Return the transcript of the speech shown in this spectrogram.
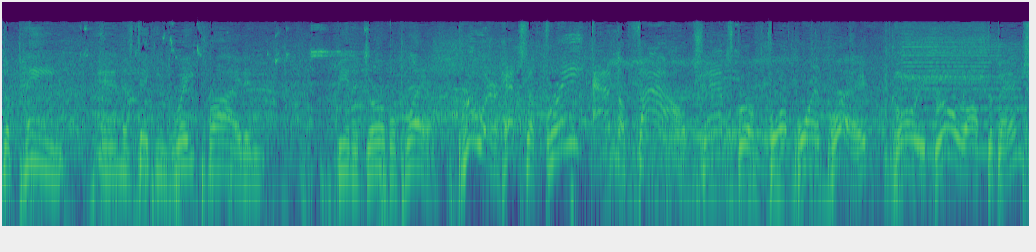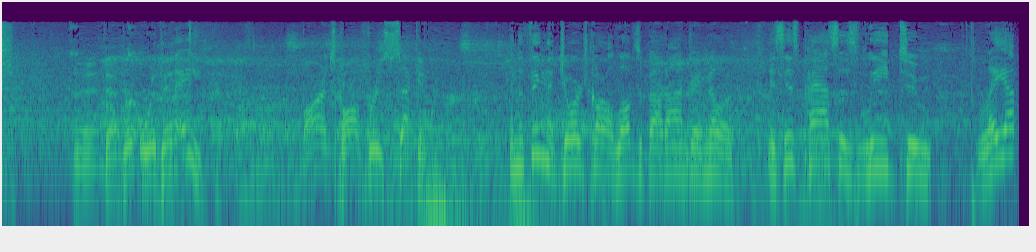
the pain and is taking great pride in being a durable player. Brewer hits a three and the foul. Chance for a four-point play. Corey Brewer off the bench. And Denver within eight. Barnes called for his second. And the thing that George Karl loves about Andre Miller is his passes lead to layup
